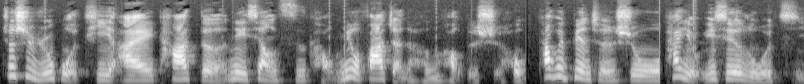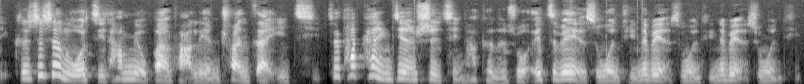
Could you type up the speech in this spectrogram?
就是如果 TI 他的内向思考没有发展的很好的时候，他会变成说他有一些逻辑，可是这些逻辑他没有办法连串在一起，所以他看一件事情，他可能说，哎，这边也是问题，那边也是问题，那边也是问题。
